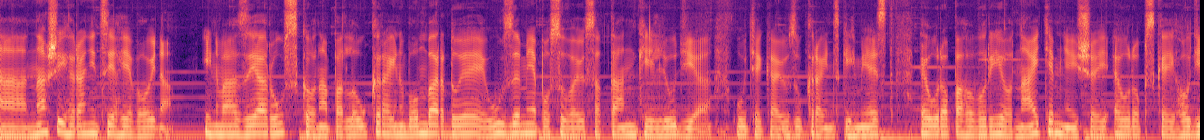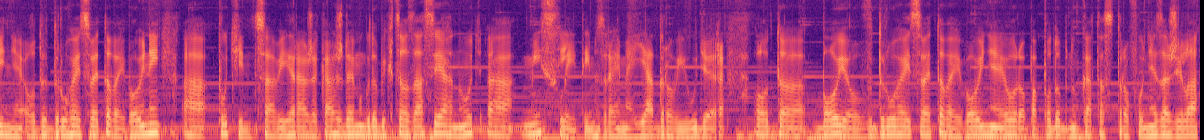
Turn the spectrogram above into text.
Na našich hraniciach je vojna. Invázia Rusko napadlo Ukrajinu, bombarduje jej územie, posúvajú sa tanky, ľudia utekajú z ukrajinských miest. Európa hovorí o najtemnejšej európskej hodine od druhej svetovej vojny a Putin sa vyhráža každému, kto by chcel zasiahnuť a myslí tým zrejme jadrový úder. Od bojov v druhej svetovej vojne Európa podobnú katastrofu nezažila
